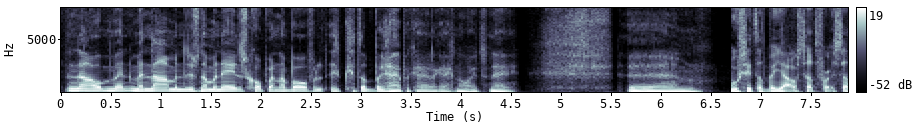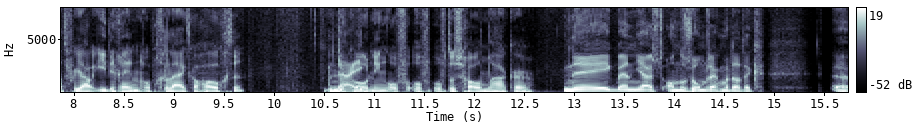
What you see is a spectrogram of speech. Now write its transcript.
Nou, met, met name dus naar beneden schoppen en naar boven. Ik, dat begrijp ik eigenlijk echt nooit. Nee. Uh, hoe zit dat bij jou? Staat voor, staat voor jou iedereen op gelijke hoogte? De nee, koning of, of, of de schoonmaker? Nee, ik ben juist andersom, zeg maar, dat ik uh,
